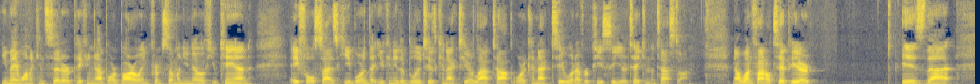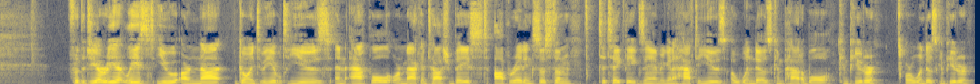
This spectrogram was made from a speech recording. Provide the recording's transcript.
you may want to consider picking up or borrowing from someone you know if you can a full size keyboard that you can either Bluetooth connect to your laptop or connect to whatever PC you're taking the test on. Now, one final tip here is that for the GRE at least, you are not going to be able to use an Apple or Macintosh based operating system to take the exam. You're going to have to use a Windows compatible computer or Windows computer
